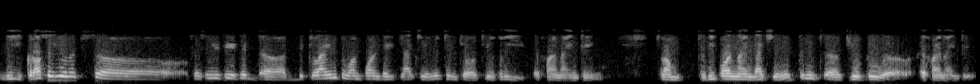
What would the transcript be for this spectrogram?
The cross-sell units uh, facilitated uh, declined to 1.8 lakhs units in Q3 FY19 from 3.9 lakhs units in uh, Q2 uh, FY19.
